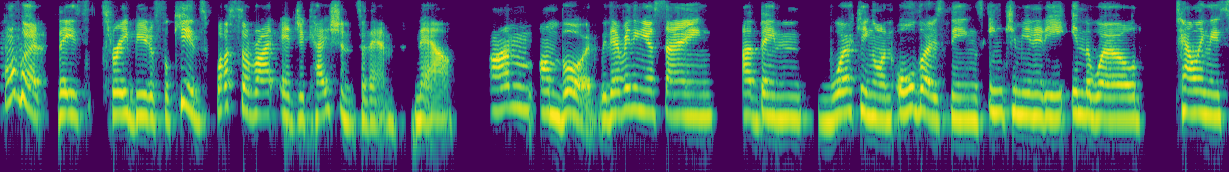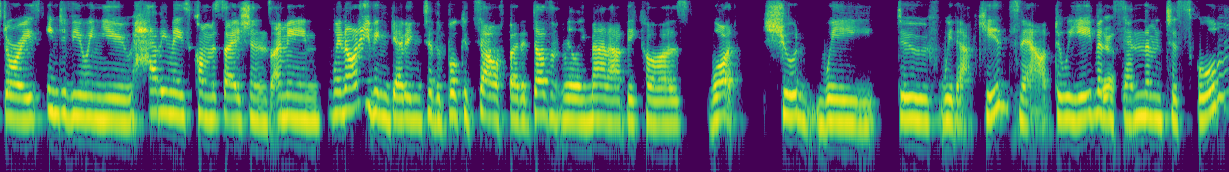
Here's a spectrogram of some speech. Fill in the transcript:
I've got these three beautiful kids. What's the right education for them now? I'm on board with everything you're saying. I've been working on all those things in community, in the world, telling these stories, interviewing you, having these conversations. I mean, we're not even getting to the book itself, but it doesn't really matter because what should we do with our kids now? Do we even yeah. send them to school?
